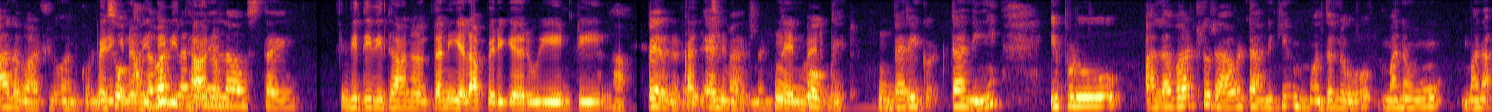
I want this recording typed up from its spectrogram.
అలవాట్లు అనుకోండి. పెరిగిన విధి విధానం. ఎలా వస్తాయి? విధి విధానం తను ఎలా పెరిగారు ఏంటి. Environment Environment. Hmm. వెరీ గుడ్ కానీ ఇప్పుడు అలవాట్లు రావటానికి మొదలు మనము మన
